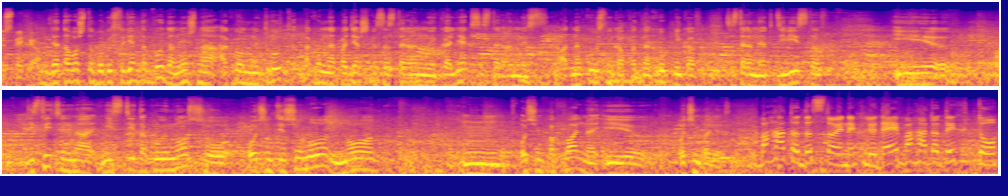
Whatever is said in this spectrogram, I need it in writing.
успіхів. Для того, чтобы быть студентом года, нужно огромный труд, огромная поддержка со стороны коллег, со стороны с- однокурсников, однокрупников, со стороны активистов. И действительно нести такую ношу очень тяжело, но м, очень похвально и очень полезно. багато достойних людей, багато тих, хто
